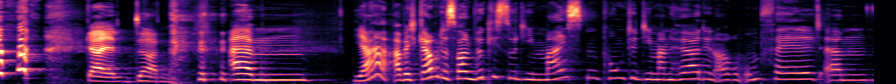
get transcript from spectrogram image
Geil. Dann. ähm, ja, aber ich glaube, das waren wirklich so die meisten Punkte, die man hört in eurem Umfeld. Ähm,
